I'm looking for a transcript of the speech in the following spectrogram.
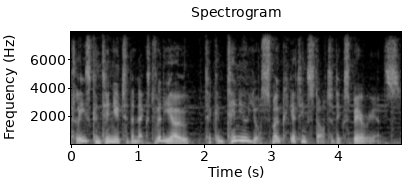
Please continue to the next video to continue your smoke getting started experience.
